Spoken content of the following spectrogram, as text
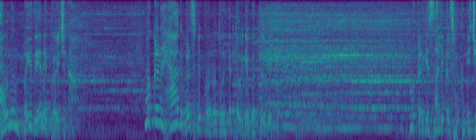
ಅವನನ್ನು ಬೈದೇನೇ ಪ್ರಯೋಜನ. ಮಕ್ಕಳನ್ನ ಹೇಗೆ ಬೆಳೆಸ್ಬೇಕು ಅನ್ನೋದು ಹೆತ್ತವರಿಗೆ ಗೊತ್ತಿರಬೇಕು. ಮಕ್ಕಳಿಗೆ ಸಾಲಿ ಕಲಿಸ್ಬೇಕು ನಿಜ.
